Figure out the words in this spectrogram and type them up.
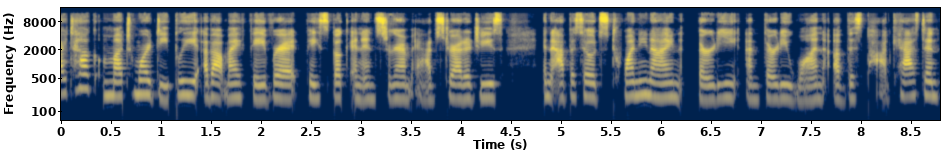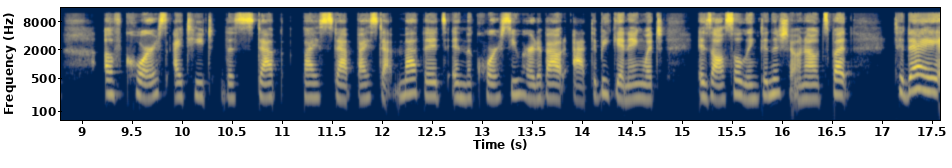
I talk much more deeply about my favorite Facebook and Instagram ad strategies in episodes 29, 30, and 31 of this podcast. And of course, I teach the step by step by step methods in the course you heard about at the beginning, which is also linked in the show notes. But today,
